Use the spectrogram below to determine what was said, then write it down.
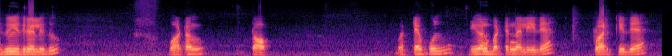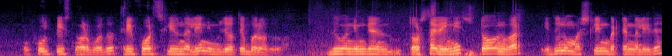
ಇದು ಇದರಲ್ಲಿದು ಬಾಟಮ್ ಟಾಪ್ ಬಟ್ಟೆ ಫುಲ್ ರಿಯೋನ್ ಬಟ್ಟೆನಲ್ಲಿ ಇದೆ ವರ್ಕ್ ಇದೆ. ಫುಲ್ ಪೀಸ್ ನೋಡ್ಬೋದು. ತ್ರೀ ಫೋರ್ ಸ್ಲೀವ್ನಲ್ಲಿ ನಿಮ್ಮ ಜೊತೆ ಬರೋದು. ಇದು ನಿಮಗೆ ತೋರಿಸ್ತಾ ಇದ್ದೀನಿ ಸ್ಟೋನ್ ವರ್ಕ್ ಇದೂ ಮಸ್ಲಿನ್ ಬಟ್ಟೆನಲ್ಲಿದೆ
